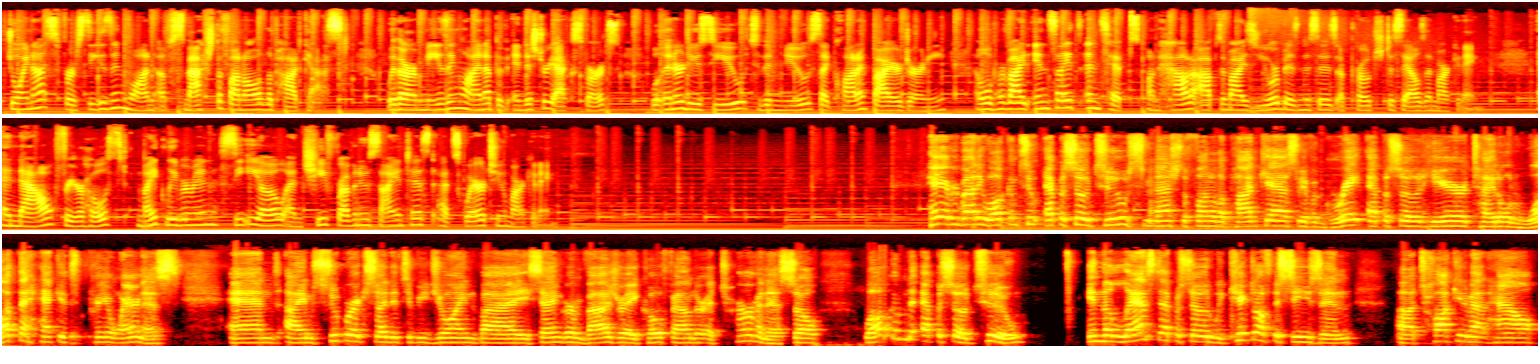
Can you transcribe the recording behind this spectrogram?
Join us for season one of Smash the Funnel, the podcast. With our amazing lineup of industry experts, we'll introduce you to the new Cyclonic buyer journey and we'll provide insights and tips on how to optimize your business's approach to sales and marketing. And now for your host, Mike Lieberman, CEO and Chief Revenue Scientist at Square 2 Marketing. Hey, everybody, welcome to episode two of Smash the Funnel, the podcast. We have a great episode here titled What the Heck is Pre Awareness? And I'm super excited to be joined by Sangram Vajre, co founder at Terminus. So, welcome to episode two. In the last episode, we kicked off the season uh, talking about how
